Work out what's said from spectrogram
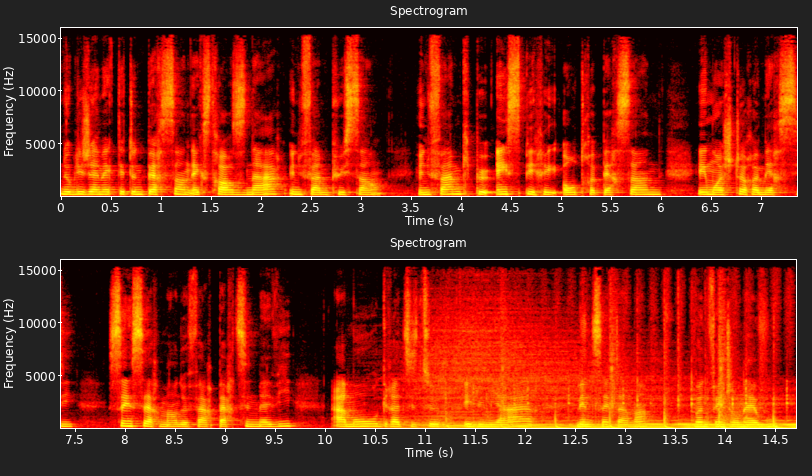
N'oublie jamais que tu es une personne extraordinaire, une femme puissante, une femme qui peut inspirer autres personnes. Et moi, je te remercie sincèrement de faire partie de ma vie. Amour, gratitude et lumière. Lynne Saint-Amand, bonne fin de journée à vous.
